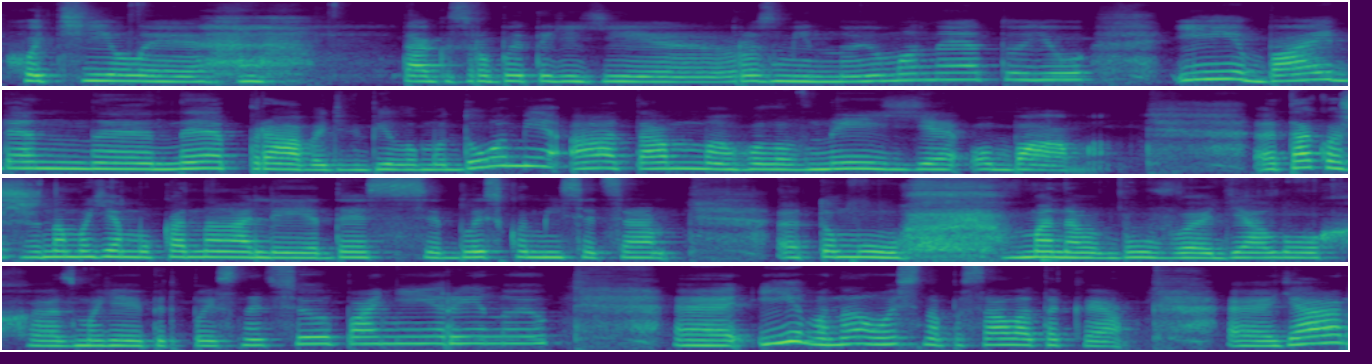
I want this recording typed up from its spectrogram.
хотіли е, так зробити її розмінною монетою. І Байден е, не править в Білому домі, а там головний є Обама. Е, Також на моєму каналі десь близько місяця е, тому в мене був діалог з моєю підписницею пані Іриною. Е, І вона ось написала таке: Е, Я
